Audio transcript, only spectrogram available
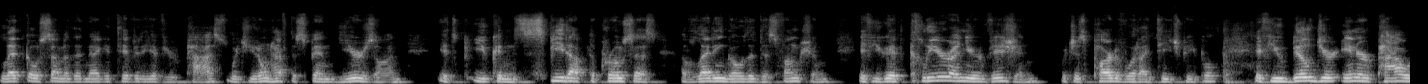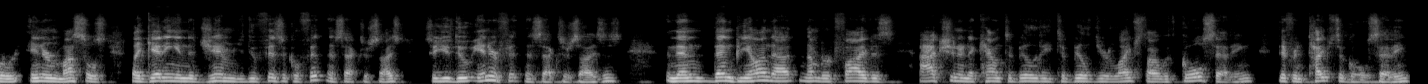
let go some of the negativity of your past, which you don't have to spend years on, it's you can speed up the process of letting go the dysfunction. If you get clear on your vision, which is part of what I teach people, if you build your inner power, inner muscles, like getting in the gym, you do physical fitness exercise. So you do inner fitness exercises. And then, then beyond that, number five is action and accountability to build your lifestyle with goal setting, different types of goal setting.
